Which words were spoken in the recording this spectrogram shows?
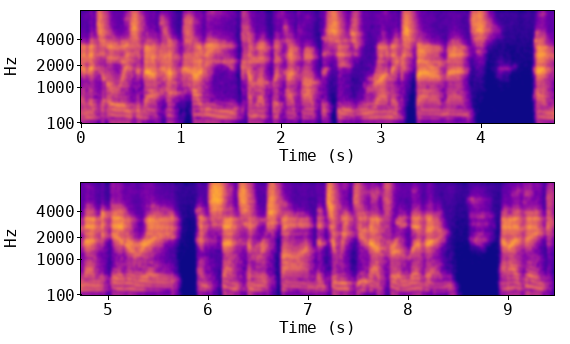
And it's always about how, how do you come up with hypotheses, run experiments, and then iterate and sense and respond. And so we do that for a living. And I think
